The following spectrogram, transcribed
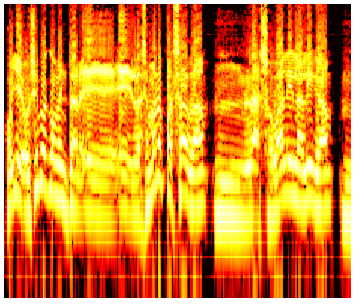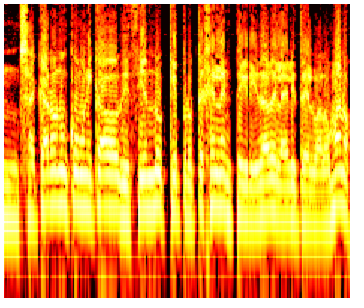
Oye, os iba a comentar, eh, eh, la semana pasada mm, la Soval y la Liga mm, sacaron un comunicado diciendo que protegen la integridad de la élite del balonmano.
